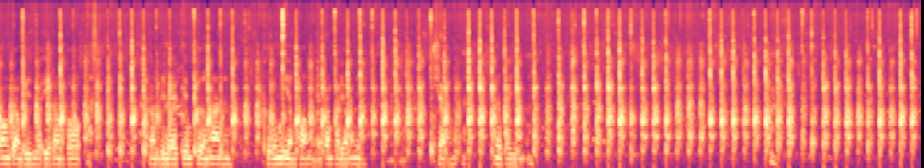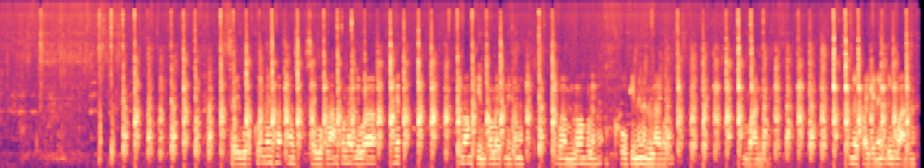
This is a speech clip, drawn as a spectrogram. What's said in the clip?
ต้องจำปีละเอียดต้องก็จำปีละเตรียมเครื่องงานเครื่องมีอย่างของเนี่ยต้องกระเดียวมันนี่แข็งเนื้อไปเย็นใส่บวกก็เลยครับใส่บวกล้างก็เลยหรือว่าเฮ็ดล่องกินก็เลยนี่นะว่ามันลองก็เลยโคกินให้มันลายวันเนื้อไปเย็นให้เป็นวันนะ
